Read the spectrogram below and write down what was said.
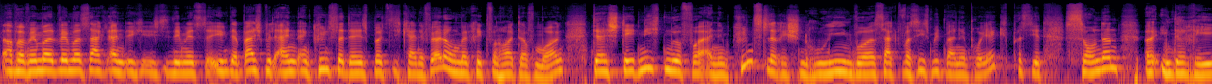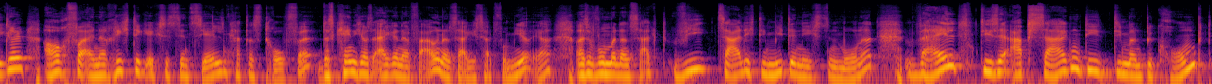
aber wenn man, wenn man sagt, ich, ich nehme jetzt irgendein Beispiel, ein, ein Künstler, der jetzt plötzlich keine Förderung mehr kriegt von heute auf morgen, der steht nicht nur vor einem künstlerischen Ruin, wo er sagt, was ist mit meinem Projekt passiert, sondern äh, in der Regel auch vor einer richtig existenziellen Katastrophe. Das kenne ich aus eigener Erfahrung, dann sage ich es halt von mir. Ja? Also wo man dann sagt, wie zahle ich die Miete nächsten Monat? Weil diese Absagen, die, die man bekommt,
